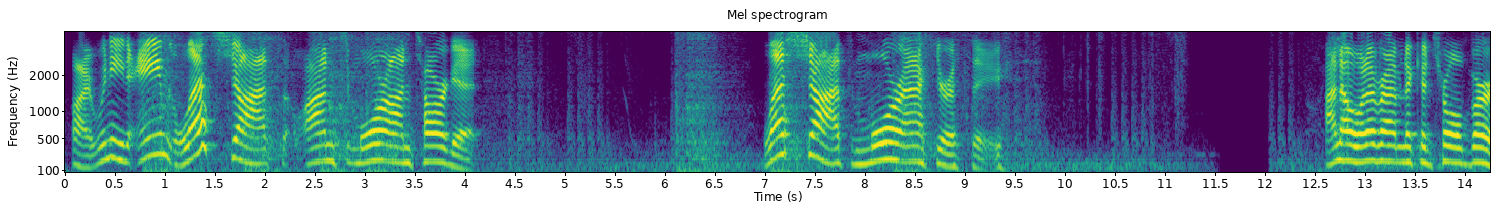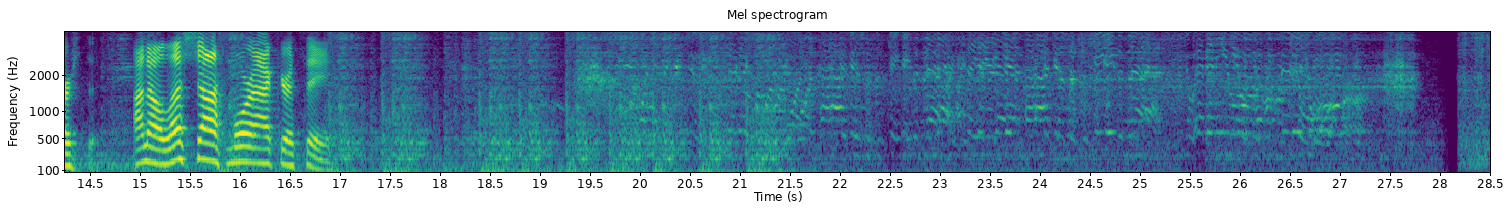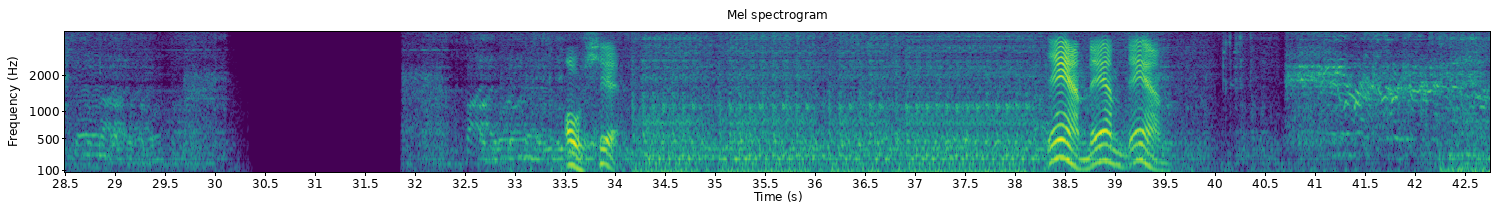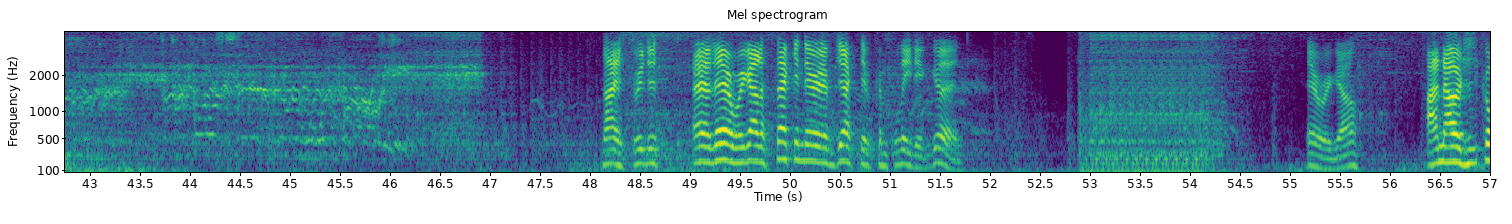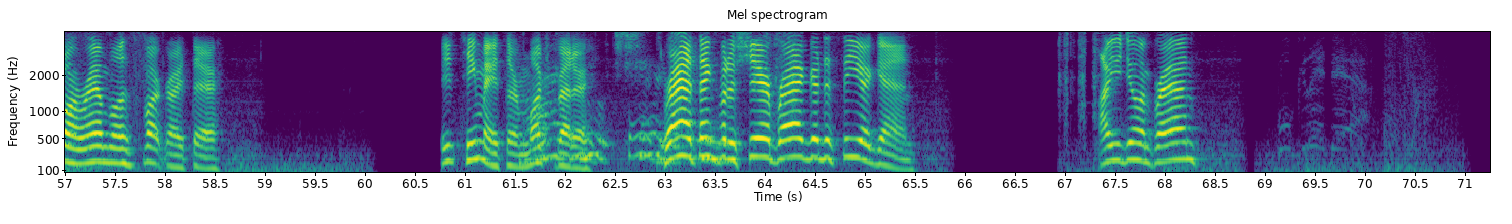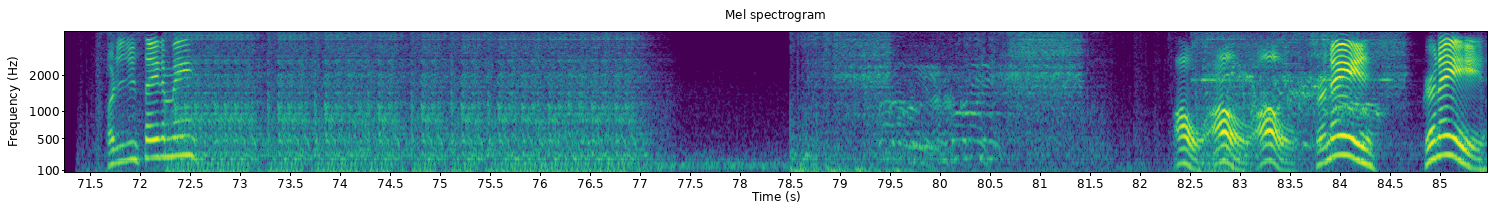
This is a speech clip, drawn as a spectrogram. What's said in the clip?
All right, we need aim less shots on more on target. Less shots, more accuracy. I know, whatever happened to control burst. I know, less shots, more accuracy. Oh shit. Damn, damn, damn. Nice, we just... Hey, there, we got a secondary objective completed. Good. There we go. I know, just going Rambo as fuck right there. These teammates are much better. Brad, thanks for the share, Brad. Good to see you again. How you doing, Brad? What did you say to me? Oh, oh, oh. Grenade! Grenade!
